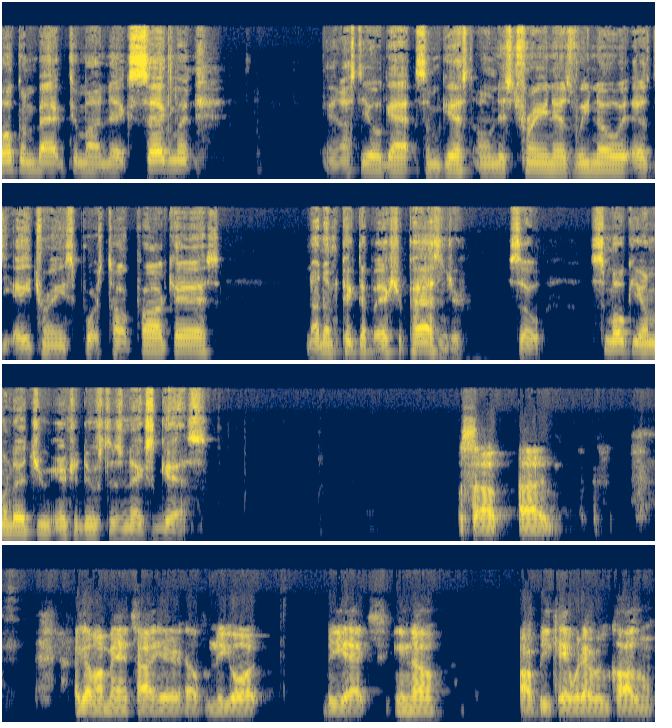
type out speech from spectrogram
Welcome back to my next segment. And I still got some guests on this train as we know it as the A Train Sports Talk podcast. And I done picked up an extra passenger. So, Smokey, I'm going to let you introduce this next guest. What's up? Uh, I got my man Ty here, help from New York, BX, you know, or BK, whatever we call them,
